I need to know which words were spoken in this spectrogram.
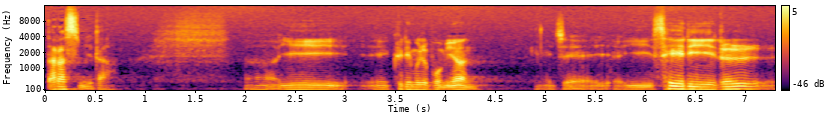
따랐습니다. 어, 이 그림을 보면 이제 이 세리를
